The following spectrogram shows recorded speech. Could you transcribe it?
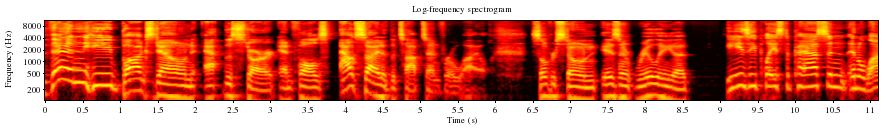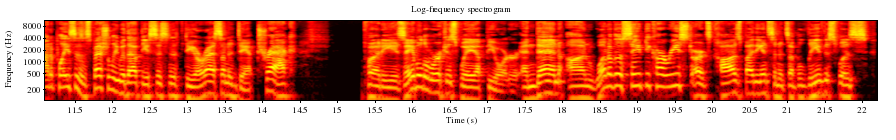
Then he bogs down at the start and falls outside of the top 10 for a while. Silverstone isn't really a easy place to pass in, in a lot of places, especially without the assistance of DRS on a damp track but he is able to work his way up the order. And then on one of those safety car restarts caused by the incidents, I believe this was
